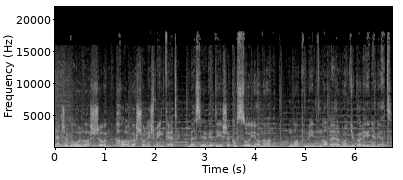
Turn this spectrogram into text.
Ne csak olvasson, hallgasson is minket. Beszélgetések a Szoljonon. Nap mint nap elmondjuk a lényeget.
